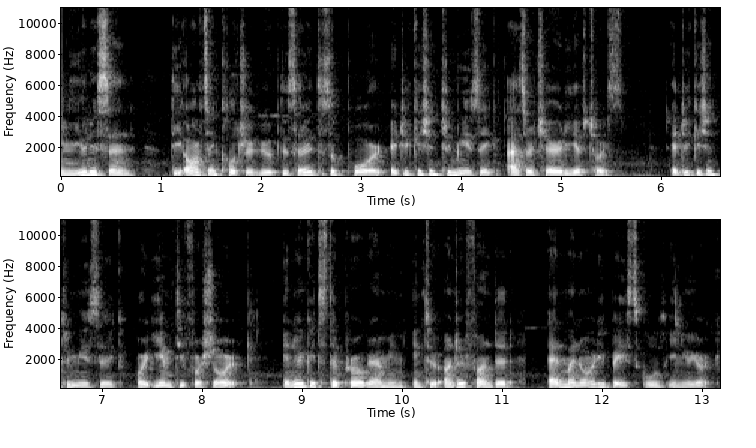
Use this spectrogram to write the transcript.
In unison, the Arts and Culture Group decided to support Education Through Music as their charity of choice. Education Through Music, or EMT for short, integrates their programming into underfunded and minority-based schools in New York.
